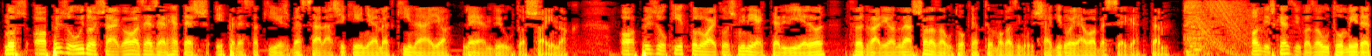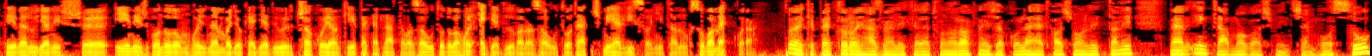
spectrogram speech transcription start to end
Nos, a Peugeot újdonsága az 1007-es éppen ezt a ki- és beszállási kényelmet kínálja leendő utasainak. A Peugeot két tolóajtós mini egyterűjéről Földvári Andrással, az Autó 2 magazin újságírójával beszélgettem. Andis, kezdjük az autó méretével, ugyanis én is gondolom, hogy nem vagyok egyedül, csak olyan képeket láttam az autóról, ahol egyedül van az autó, tehát is mihez viszonyítanunk. Szóval mekkora? Tulajdonképpen egy toronyház mellé kellett volna rakni, és akkor lehet hasonlítani, mert inkább magas, mint sem hosszú.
